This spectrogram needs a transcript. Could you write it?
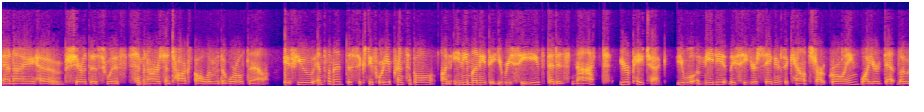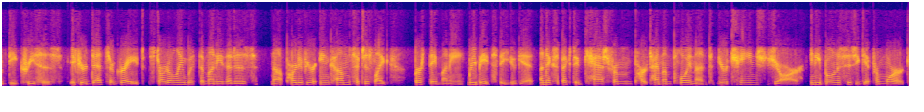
and I have shared this with seminars and talks all over the world now. If you implement the 60 40 principle on any money that you receive that is not your paycheck, you will immediately see your savings account start growing while your debt load decreases. If your debts are great, start only with the money that is not part of your income, such as like birthday money, rebates that you get, unexpected cash from part time employment, your change jar, any bonuses you get from work,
